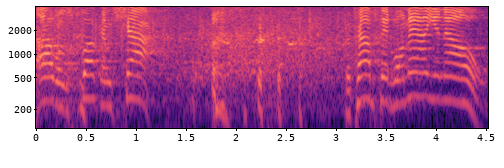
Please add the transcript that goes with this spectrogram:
I was fucking shocked. The cop said, Well, now you know.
